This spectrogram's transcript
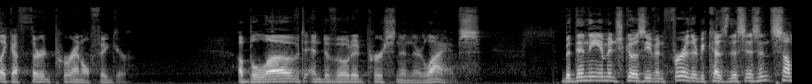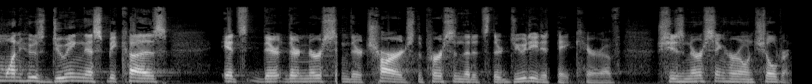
like a third parental figure. A beloved and devoted person in their lives. But then the image goes even further because this isn't someone who's doing this because it's they're, they're nursing their charge, the person that it's their duty to take care of. She's nursing her own children.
